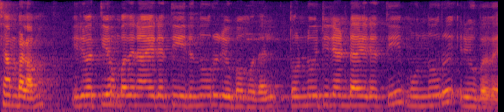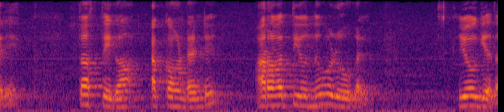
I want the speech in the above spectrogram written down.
ശമ്പളം ഇരുപത്തി ഒമ്പതിനായിരത്തി ഇരുന്നൂറ് രൂപ മുതൽ തൊണ്ണൂറ്റി രണ്ടായിരത്തി മുന്നൂറ് രൂപ വരെ. തസ്തിക അക്കൗണ്ടന്റ് അറുപത്തിയൊന്ന് ഒഴിവുകൾ. യോഗ്യത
